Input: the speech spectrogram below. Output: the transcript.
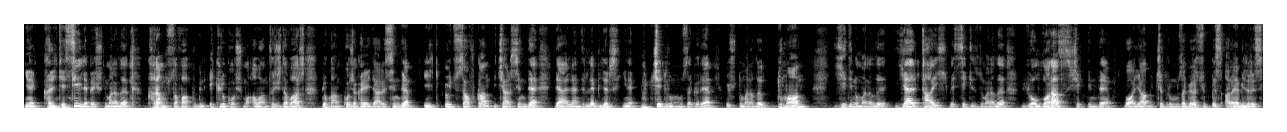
Yine kalitesiyle 5 numaralı Kara Mustafa bugün ekürü koşma avantajı da var. Gökhan Kocakaya idaresinde ilk 3 safkan içerisinde değerlendirilebilir. Yine bütçe durumumuza göre 3 numaralı Duman, 7 numaralı Yeltay ve 8 numaralı Yolvaraz şeklinde bu aya bütçe durumumuza göre sürpriz arayabiliriz.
